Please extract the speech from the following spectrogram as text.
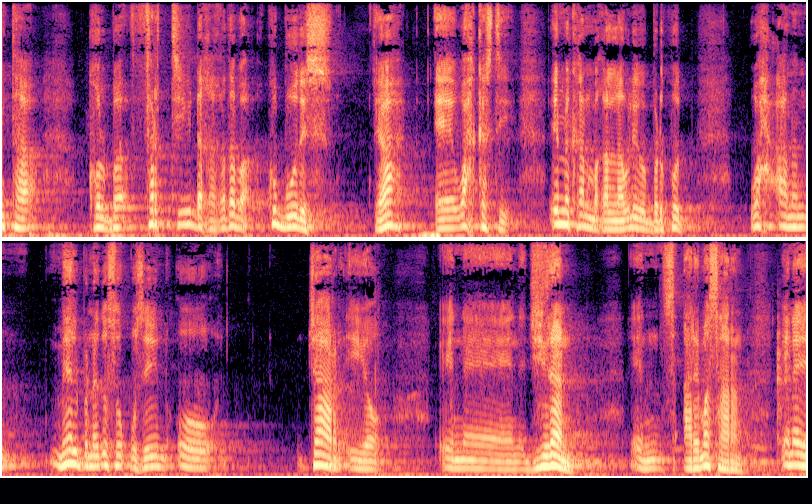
Inta kolba fartii dhaqaaqdaba ku boodays ya? Ee wax kasti iminkaan maqalnaa weliba barhkood wax aanan meelba naga soo qusayn oo jaar iyo jiiraan arrimo saaran. Inay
